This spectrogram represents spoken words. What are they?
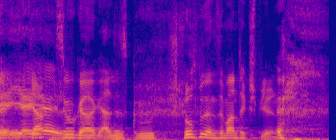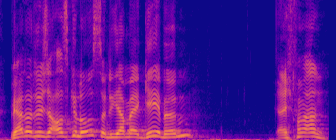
ey, ey, hab ey. Zugang, alles gut. Schluss mit den Semantikspielen. Wir haben natürlich ausgelost und die haben ergeben. ja, ich fange an.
